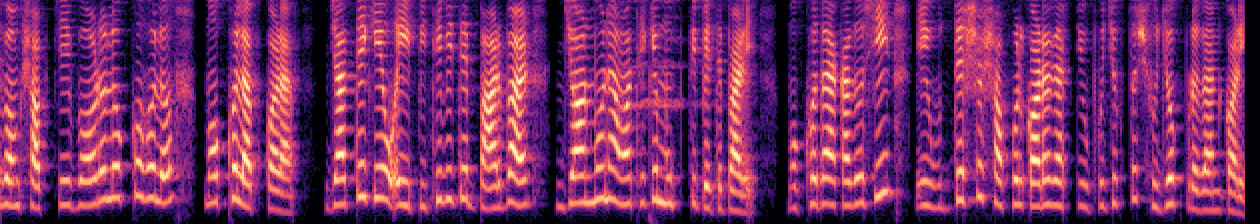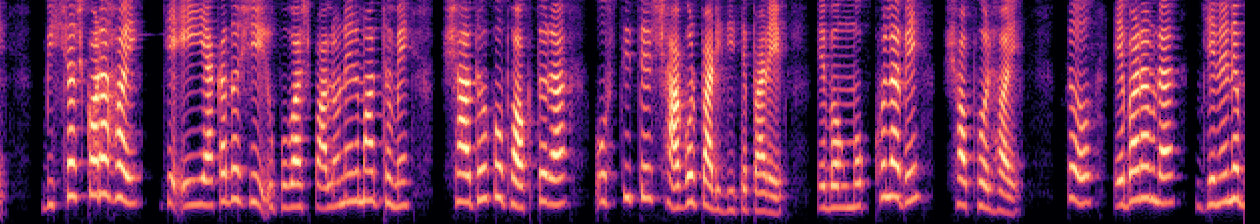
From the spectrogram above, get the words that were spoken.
এবং সবচেয়ে বড় লক্ষ্য হল মোক্ষ লাভ করা, যাতে কেউ এই পৃথিবীতে বারবার জন্ম নেওয়া থেকে মুক্তি পেতে পারে। মোক্ষদা একাদশী এই উদ্দেশ্য সফল করার একটি উপযুক্ত সুযোগ প্রদান করে। বিশ্বাস করা হয় যে এই একাদশীর উপবাস পালনের মাধ্যমে সাধক ও ভক্তরা অস্তিত্বের সাগর পাড়ি দিতে পারে এবং মোক্ষ লাভে সফল হয়। তো, এবার আমরা জেনে নেব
